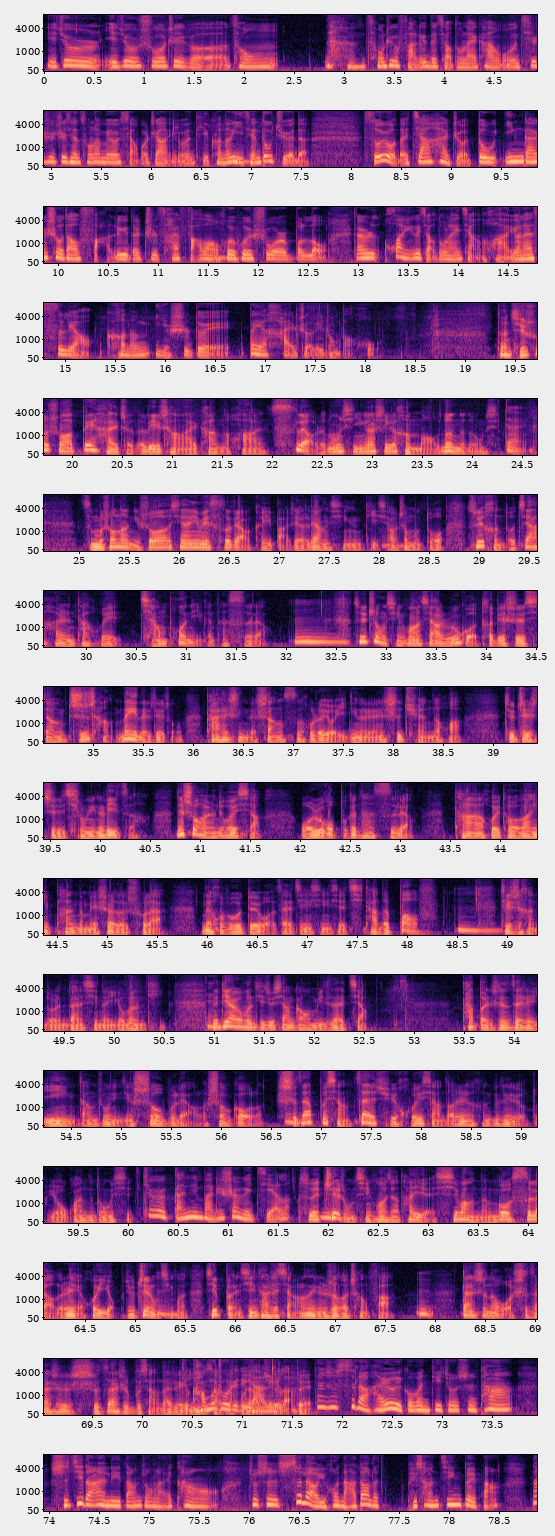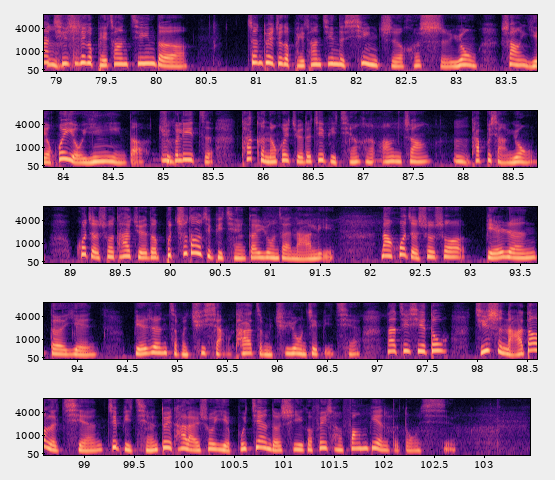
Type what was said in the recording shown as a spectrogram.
也就是，也就是说，这个从。从这个法律的角度来看，我其实之前从来没有想过这样一个问题。可能以前都觉得，所有的加害者都应该受到法律的制裁，法网恢恢，疏而不漏。但是换一个角度来讲的话，原来私了可能也是对被害者的一种保护。但其实说实话，被害者的立场来看的话，私了这东西应该是一个很矛盾的东西。对，怎么说呢？你说现在因为私了可以把这个量刑抵消这么多，所以很多加害人他会强迫你跟他私了。嗯，所以这种情况下，如果特别是像职场内的这种，他还是你的上司或者有一定的人事权的话，就这只是其中一个例子哈。那受害人就会想，我如果不跟他私了，他回头万一判个没事的出来，那会不会对我再进行一些其他的报复？嗯，这是很多人担心的一个问题。那第二个问题，就像刚我们一直在讲。他本身在这阴影当中已经受不了了，受够了，实在不想再去回想到任何跟这个有有关的东西，就是赶紧把这事儿给结了。所以这种情况下，他也希望能够私了的人也会有。就这种情况，其实本心他是想让那人受到惩罚，嗯，但是呢，我实在是实在是不想在这个就扛不住这个压力了。对，但是私了还有一个问题，就是他实际的案例当中来看哦，就是私了以后拿到了赔偿金，对吧？那其实这个赔偿金的。针对这个赔偿金的性质和使用上也会有阴影的。举个例子，他可能会觉得这笔钱很肮脏，嗯，他不想用，或者说他觉得不知道这笔钱该用在哪里。那或者是说别人的眼，别人怎么去想他怎么去用这笔钱？那这些都即使拿到了钱，这笔钱对他来说也不见得是一个非常方便的东西，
